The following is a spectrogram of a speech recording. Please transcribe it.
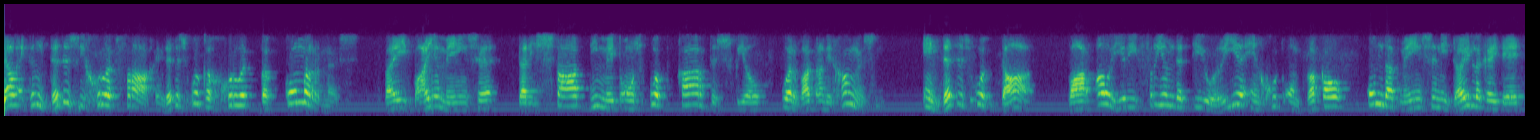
Wel, ek dink dit is die groot vraag en dit is ook 'n groot bekommernis by baie mense dat die staat nie met ons oop kaarte speel oor wat aan die gang is nie. En dit is ook daar waar al hierdie vreemde teorieë en goed ontwikkel omdat mense nie duidelikheid het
